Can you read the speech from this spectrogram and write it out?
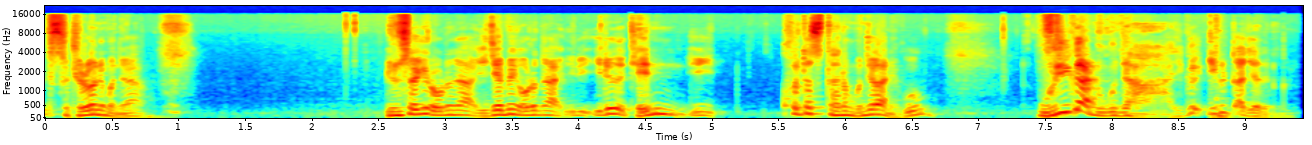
그래서 결론이 뭐냐. 윤석열 옳으냐, 이재명이 옳으냐, 이런 개인 이 콘테스트 하는 문제가 아니고 우리가 누구냐, 이거, 이걸 따져야 되는 거예요.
